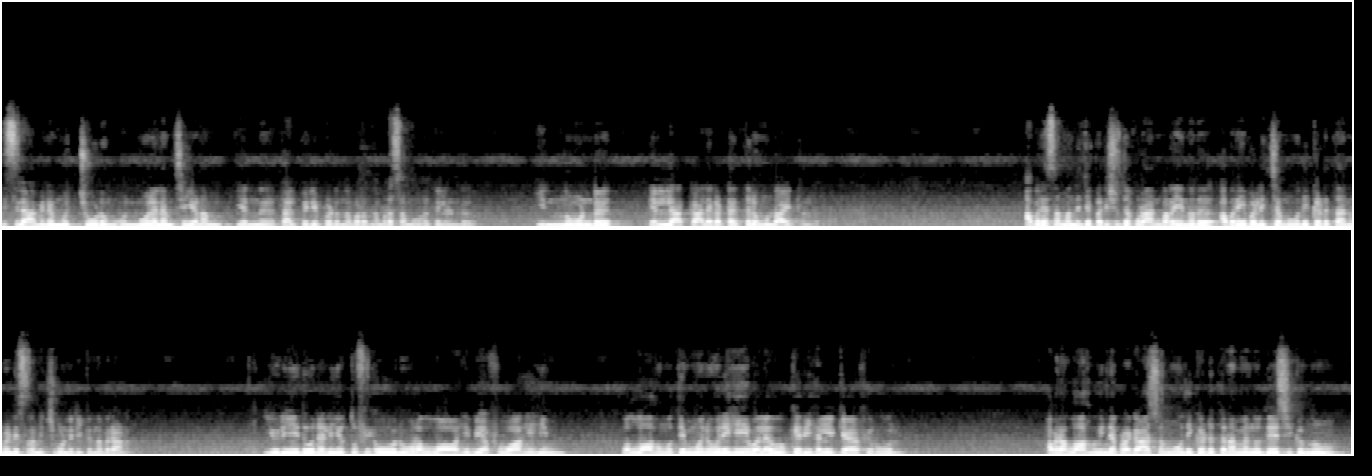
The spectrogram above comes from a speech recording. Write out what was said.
ഇസ്ലാമിനെ മുച്ചൂടും ഉന്മൂലനം ചെയ്യണം എന്ന് താല്പര്യപ്പെടുന്നവർ നമ്മുടെ സമൂഹത്തിലുണ്ട്. ഇന്നുമുണ്ട് എല്ലാ കാലഘട്ടത്തിലും ഉണ്ടായിട്ടുണ്ട്. അവരെ സംബന്ധിച്ച് പരിശുദ്ധ ഖുർആൻ പറയുന്നത് അവർ ഈ വെളിച്ചം ഊതിക്കെടുത്താൻ വേണ്ടി ശ്രമിച്ചുകൊണ്ടിരിക്കുന്നവരാണ്. അവർ അള്ളാഹുവിന്റെ പ്രകാശം ഊതിക്കെടുത്തണമെന്ന് ഉദ്ദേശിക്കുന്നു.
